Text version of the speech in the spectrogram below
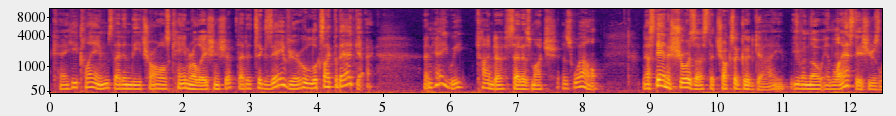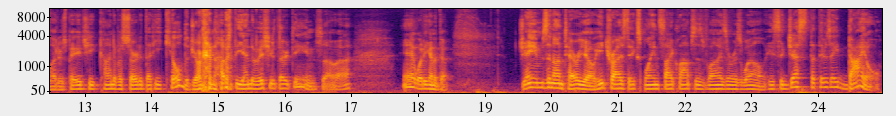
Okay, he claims that in the Charles Kane relationship, that it's Xavier who looks like the bad guy. And hey, we kinda said as much as well. Now, Stan assures us that Chuck's a good guy, even though in last issue's letters page he kind of asserted that he killed the Juggernaut at the end of issue 13. So, uh, yeah, what are you going to do? James in Ontario, he tries to explain Cyclops' visor as well. He suggests that there's a dial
